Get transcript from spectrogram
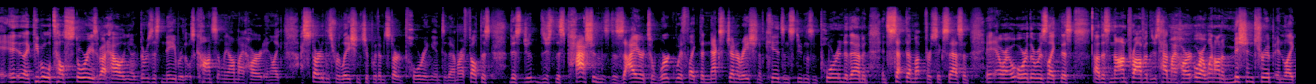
it, like people will tell stories about how you know there was this neighbor that was constantly on my heart and like i started this relationship with them started pouring into them or i felt this this just this passion this desire to work with like the next generation of kids and students and pour into them and, and set them up for success and or, or there was like this uh, this nonprofit that just had my heart or i went on a mission trip and like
